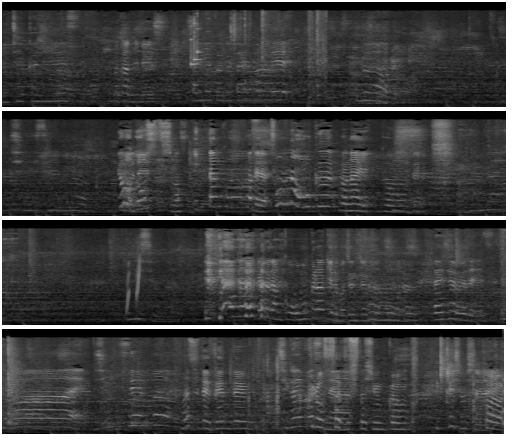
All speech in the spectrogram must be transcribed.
めっちゃいい感じです。こんな感じです。ありがとうございます。でうわ要はどうします？一旦このままでそんな重くはないと思うんで。いいですよね。ななんか普段こう重くなければ全然このままです。大丈夫です。すごい新鮮なマジで全然違いますね。クロス外した瞬間、びっくりしましたね。はい、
